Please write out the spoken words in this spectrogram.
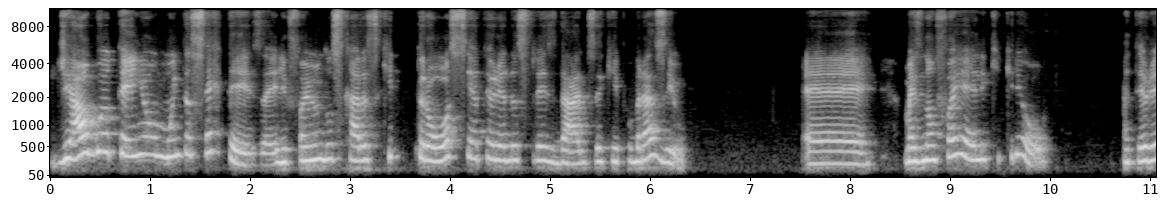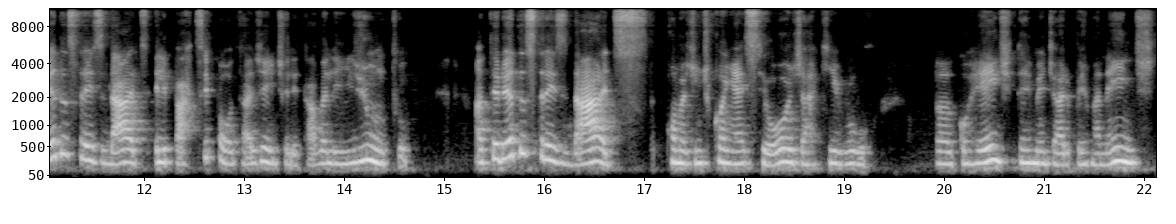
de algo eu tenho muita certeza. Ele foi um dos caras que trouxe a teoria das três idades aqui para o Brasil. É, mas não foi ele que criou. A teoria das três idades, ele participou, tá, gente? Ele estava ali junto. A teoria das três idades, como a gente conhece hoje, arquivo uh, corrente, intermediário permanente,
